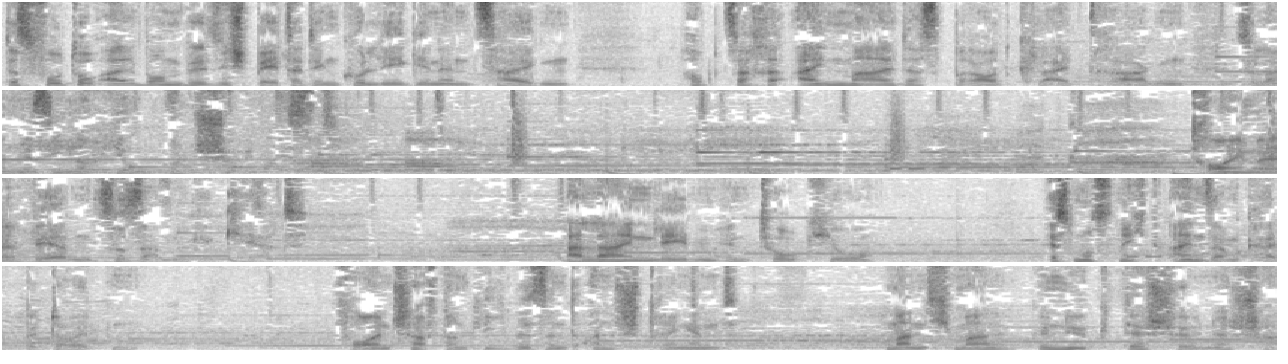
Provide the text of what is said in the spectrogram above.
Das Fotoalbum will sie später den Kolleginnen zeigen. Hauptsache einmal das Brautkleid tragen, solange sie noch jung und schön ist. Träume werden zusammengekehrt. Alleinleben in Tokio. Es muss nicht Einsamkeit bedeuten. Freundschaft und Liebe sind anstrengend. Manchmal genügt der schöne Schein.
